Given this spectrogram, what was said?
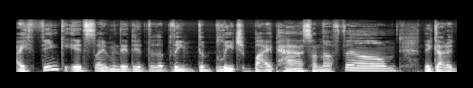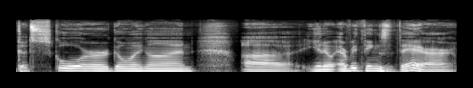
I think it's, I mean, they did the, the, the bleach bypass on the film. They got a good score going on. Uh, you know, everything's there.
